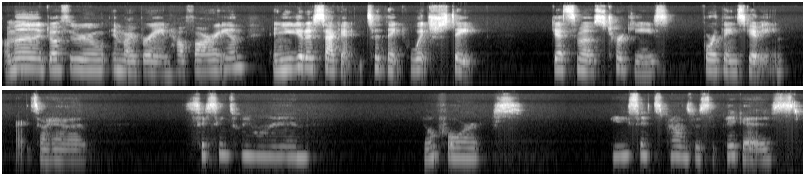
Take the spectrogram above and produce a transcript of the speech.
I'm to go through in my brain how far I am, and you get a second to think which state gets most turkeys for Thanksgiving. All right, so I have 1621, no forks. 86 pounds was the biggest.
